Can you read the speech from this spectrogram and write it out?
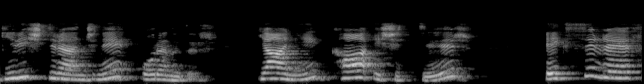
giriş direncine oranıdır. Yani K eşittir eksi RF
